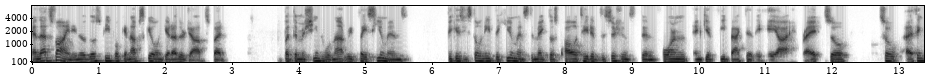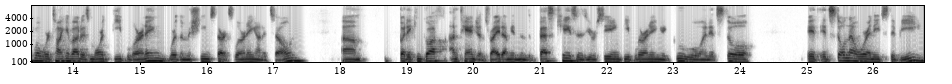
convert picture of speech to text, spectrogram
and that's fine. You know, those people can upskill and get other jobs, but but the machines will not replace humans because you still need the humans to make those qualitative decisions to inform and give feedback to the AI, right? So so I think what we're talking about is more deep learning, where the machine starts learning on its own. Um, but it can go off on tangents, right? I mean, in the best cases, you're seeing deep learning at Google, and it's still it, it's still not where it needs to be.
